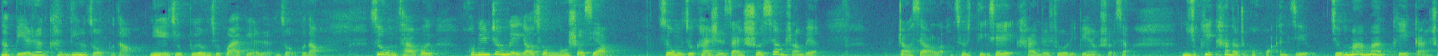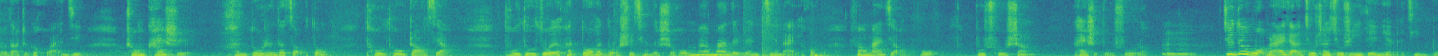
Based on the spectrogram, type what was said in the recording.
那别人肯定做不到，你也就不用去怪别人做不到。所以我们才会后边政府也要求我们弄摄像，所以我们就开始在摄像上边。照相了，就是底下也看着说里边有摄像，你就可以看到这个环境，就慢慢可以感受到这个环境。从开始很多人的走动，偷偷照相，偷偷做很多很多事情的时候，慢慢的人进来以后，放慢脚步，不出声，开始读书了。嗯，就对我们来讲，就它就是一点点的进步。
